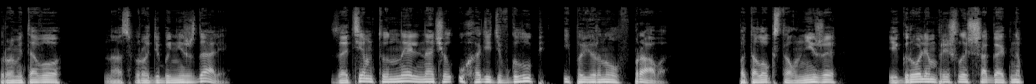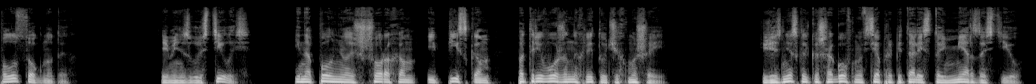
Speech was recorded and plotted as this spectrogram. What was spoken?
Кроме того, нас вроде бы не ждали. Затем туннель начал уходить вглубь и повернул вправо. Потолок стал ниже, и гролем пришлось шагать на полусогнутых. Темень сгустилась и наполнилась шорохом и писком потревоженных летучих мышей. Через несколько шагов мы все пропитались той мерзостью,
